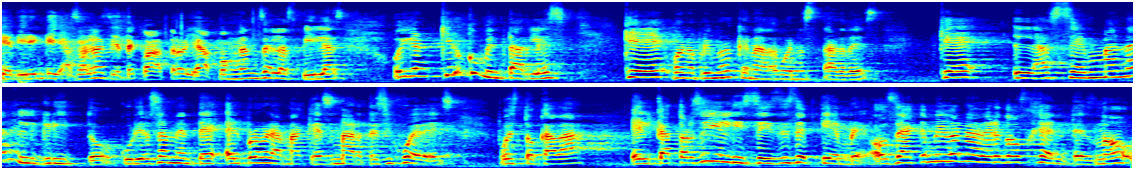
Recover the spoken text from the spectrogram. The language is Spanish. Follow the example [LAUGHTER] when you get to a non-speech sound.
que miren que ya son las 7.04, ya pónganse las pilas. Oigan, quiero comentarles que, bueno, primero que nada, buenas tardes, que la semana del grito, curiosamente, el programa que es martes y jueves, pues tocaba el 14 y el 16 de septiembre. O sea que me iban a ver dos gentes, ¿no?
